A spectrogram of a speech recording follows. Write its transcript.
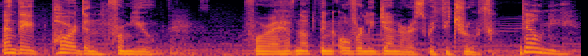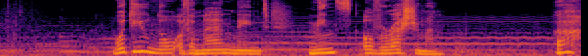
And a pardon from you. For I have not been overly generous with the truth. Tell me, what do you know of a man named Minsc of Rashemen? Ah,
